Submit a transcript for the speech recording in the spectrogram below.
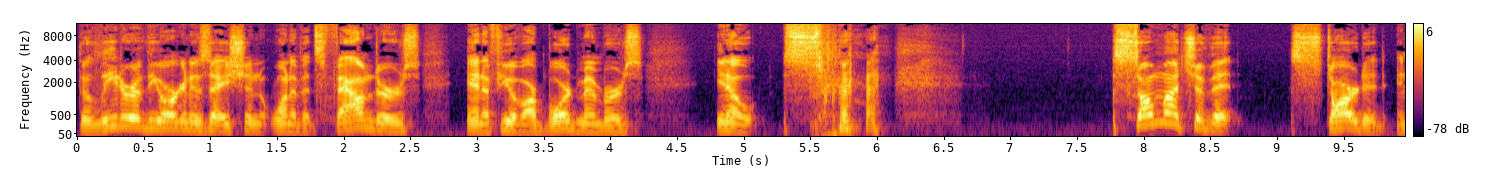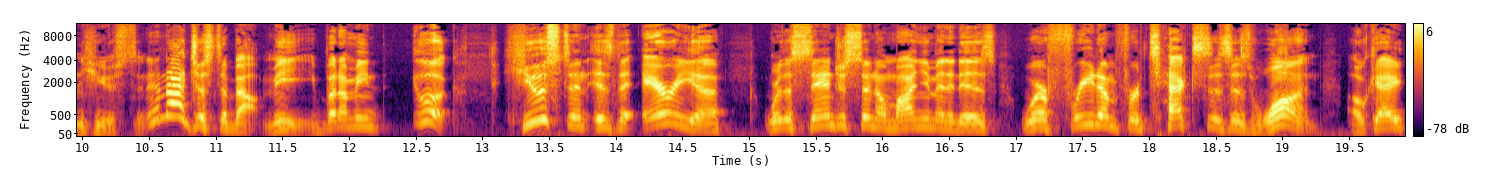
the leader of the organization, one of its founders, and a few of our board members, you know, so much of it started in Houston. And not just about me, but I mean, look, Houston is the area where the San Jacinto Monument is, where freedom for Texas is won. Okay?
